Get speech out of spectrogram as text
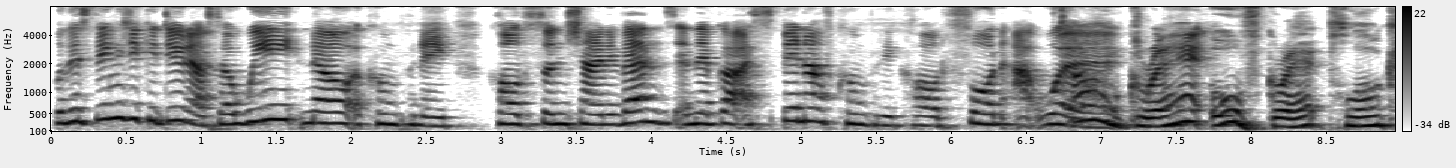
But there's things you can do now. So we know a company called Sunshine Events and they've got a spin off company called Fun at Work. Oh, great. Oh, great plug.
